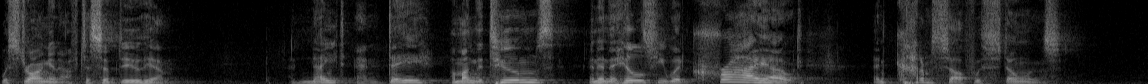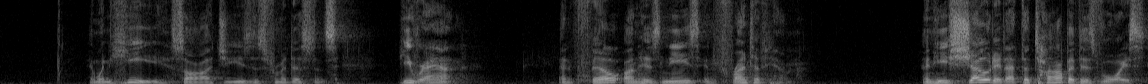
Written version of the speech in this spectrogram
was strong enough to subdue him. Night and day, among the tombs and in the hills, he would cry out and cut himself with stones. And when he saw Jesus from a distance, he ran and fell on his knees in front of him and he shouted at the top of his voice,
